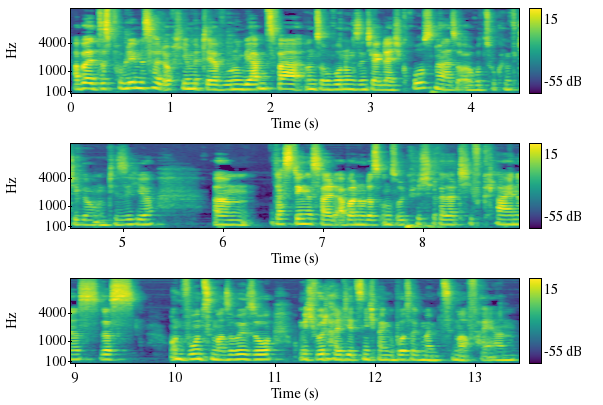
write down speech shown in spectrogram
Aber das Problem ist halt auch hier mit der Wohnung. Wir haben zwar, unsere Wohnungen sind ja gleich groß, ne, also eure zukünftige und diese hier. Ähm, das Ding ist halt aber nur, dass unsere Küche relativ klein ist das, und Wohnzimmer sowieso. Und ich würde halt jetzt nicht meinen Geburtstag in meinem Zimmer feiern.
